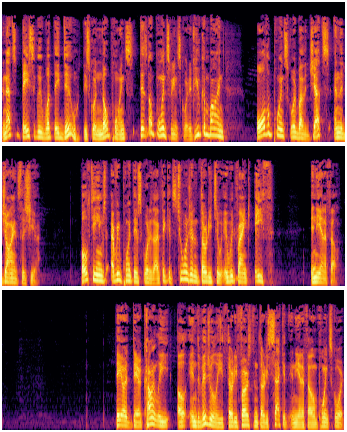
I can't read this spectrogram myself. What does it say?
And that's basically what they do. They score no points. There's no points being scored. If you combine all the points scored by the Jets and the Giants this year, both teams, every point they've scored, I think it's 232. It would rank eighth in the NFL. They are they're currently uh, individually 31st and 32nd in the NFL in points scored.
